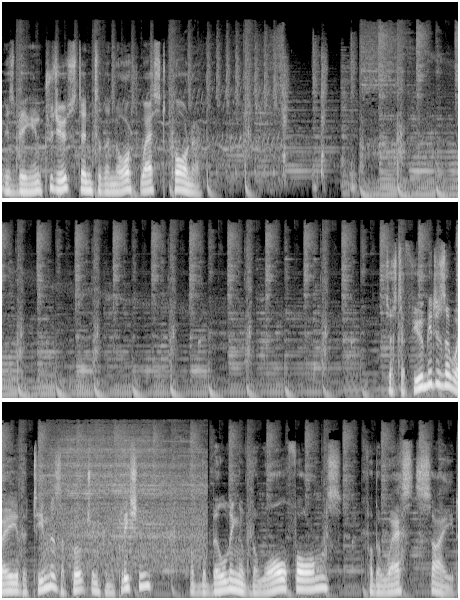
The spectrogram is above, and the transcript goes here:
is being introduced into the northwest corner. Just a few metres away, the team is approaching completion of the building of the wall forms for the west side.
